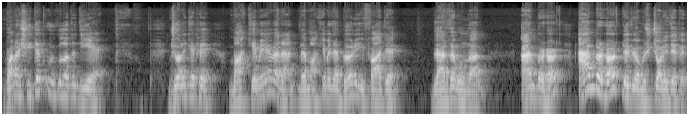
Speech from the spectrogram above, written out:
Bana şiddet uyguladı diye Johnny Depp'i mahkemeye veren ve mahkemede böyle ifadelerde bulunan Amber Heard, Amber Heard dövüyormuş Johnny Depp'i.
